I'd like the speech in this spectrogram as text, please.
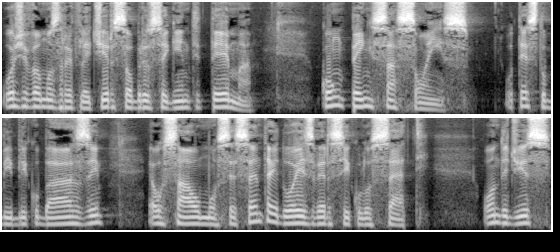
Hoje vamos refletir sobre o seguinte tema: compensações. O texto bíblico base é o Salmo 62, versículo 7, onde diz:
